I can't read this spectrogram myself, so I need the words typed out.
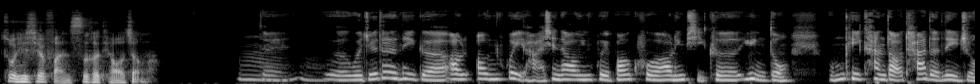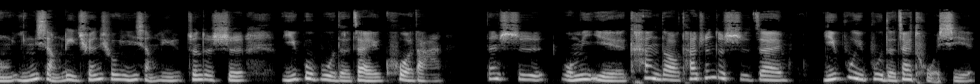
做一些反思和调整了。嗯，对，呃，我觉得那个奥奥运会哈，现在奥运会包括奥林匹克运动，我们可以看到它的那种影响力，全球影响力真的是一步步的在扩大，但是我们也看到它真的是在一步一步的在妥协。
